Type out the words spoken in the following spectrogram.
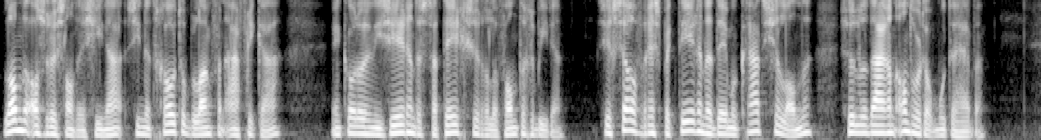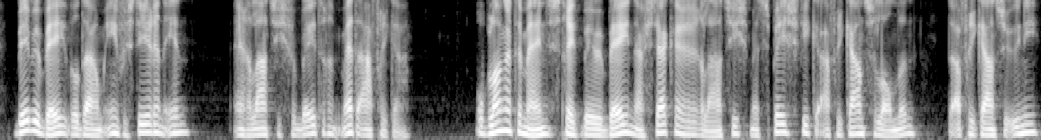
Landen als Rusland en China zien het grote belang van Afrika en koloniseren de strategische relevante gebieden. Zichzelf respecterende democratische landen zullen daar een antwoord op moeten hebben. BBB wil daarom investeren in en relaties verbeteren met Afrika. Op lange termijn streeft BBB naar sterkere relaties met specifieke Afrikaanse landen, de Afrikaanse Unie,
